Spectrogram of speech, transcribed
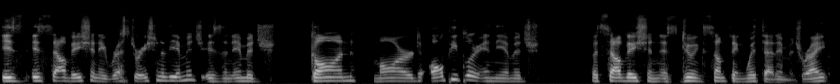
Is is salvation a restoration of the image? Is an image gone, marred? All people are in the image, but salvation is doing something with that image, right?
